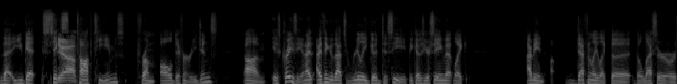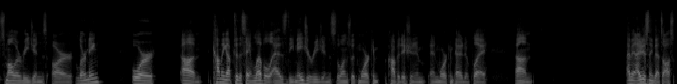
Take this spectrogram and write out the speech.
that you get six Yeah. top teams from all different regions um, is crazy. And I, I think that that's really good to see because you're seeing that like, I mean, definitely like the, the lesser or smaller regions are learning or um, coming up to the same level as the major regions, the ones with more com- competition and, and more competitive play. Um, I mean, I just think that's awesome.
